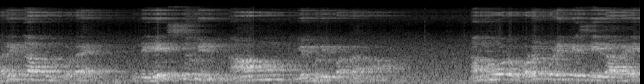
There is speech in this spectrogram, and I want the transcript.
அறிந்தாலும் கூட இந்த இயேசுவின் நாமம் எப்படிப்பட்ட நாமம்? நம்மோடு உடன்படிக்கை செய்தாரே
